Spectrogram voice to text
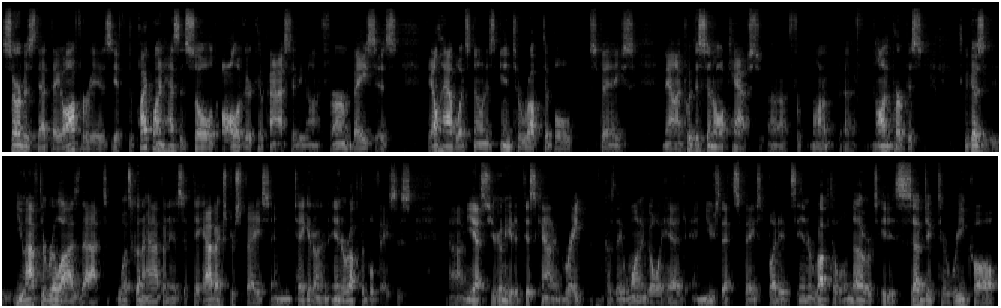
service that they offer is if the pipeline hasn't sold all of their capacity on a firm basis, they'll have what's known as interruptible space. Now, I put this in all caps uh, for, on, a, uh, on purpose because you have to realize that what's going to happen is if they have extra space and you take it on an interruptible basis, um, yes, you're going to get a discounted rate because they want to go ahead and use that space, but it's interruptible. In other words, it is subject to recall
